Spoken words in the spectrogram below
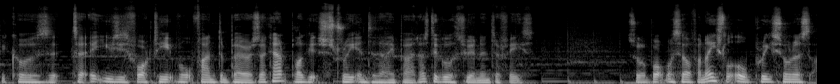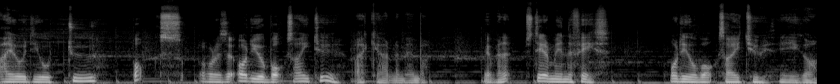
because it uh, it uses 48 volt phantom power, so I can't plug it straight into the iPad. It has to go through an interface. So I bought myself a nice little PreSonus iAudio 2 box, or is it Audio Box i2? I can't remember. Wait a minute, stare me in the face. Audio Box i2, there you go.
